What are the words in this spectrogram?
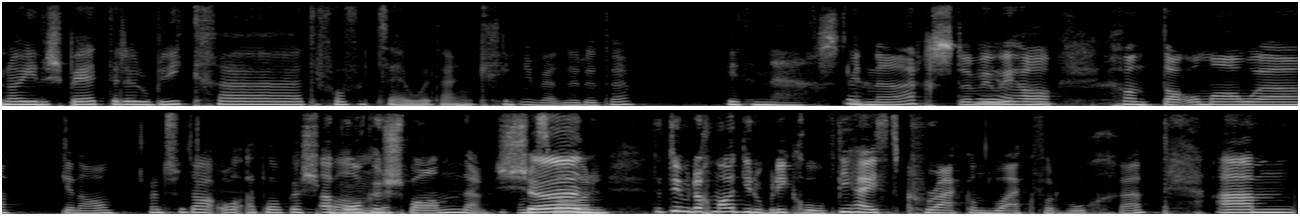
noch in einer späteren Rubrik äh, davon erzählen, denke ich. In welcher denn? In der nächsten. In der nächsten, weil ich, Ja. ha, ich könnte da auch mal äh, genau, Kannst du da auch einen Bogen einen spannen? Bogen spannen. Und zwar, Schön. dann tun wir doch mal die Rubrik auf. Die heisst Crack und Wack vor Woche. Ähm,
